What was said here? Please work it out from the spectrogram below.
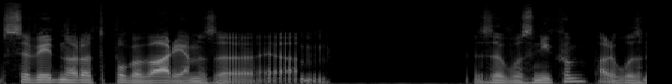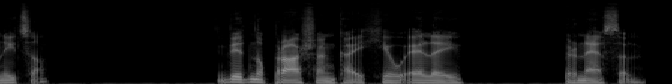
se vedno rad pogovarjam z, um, z voznikom ali voznico. Vedno vprašam, kaj jih je v L.A. prenesel,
